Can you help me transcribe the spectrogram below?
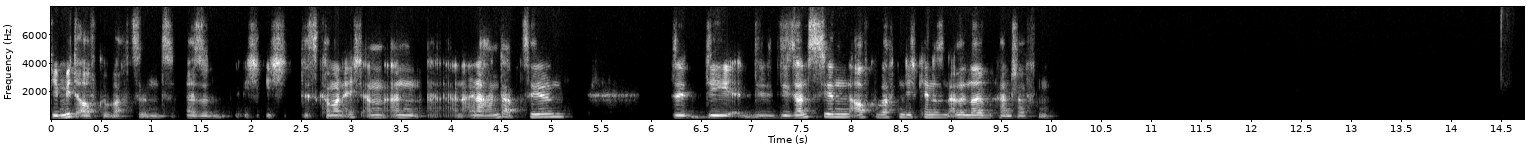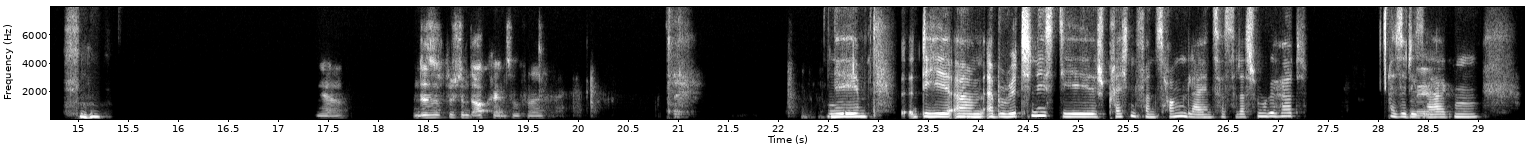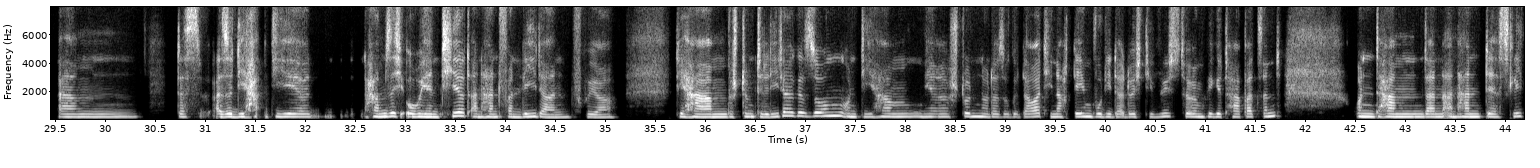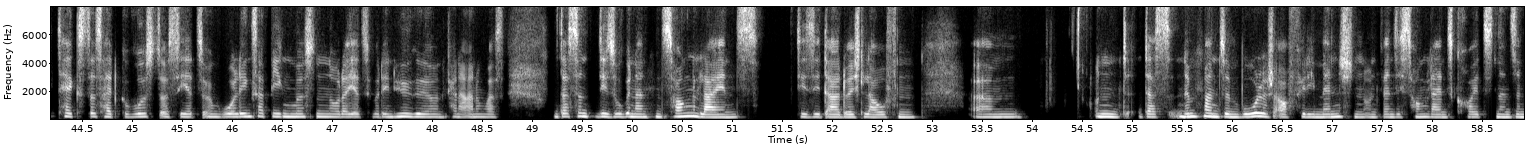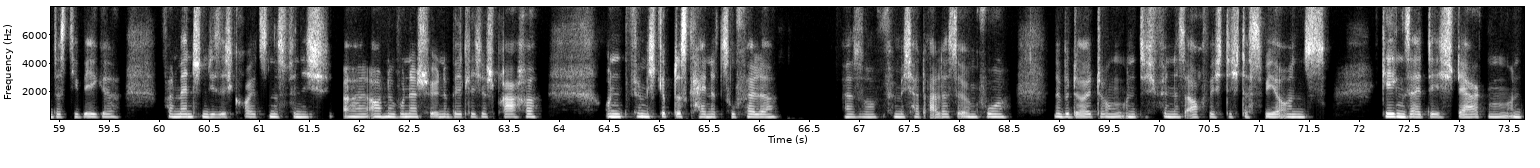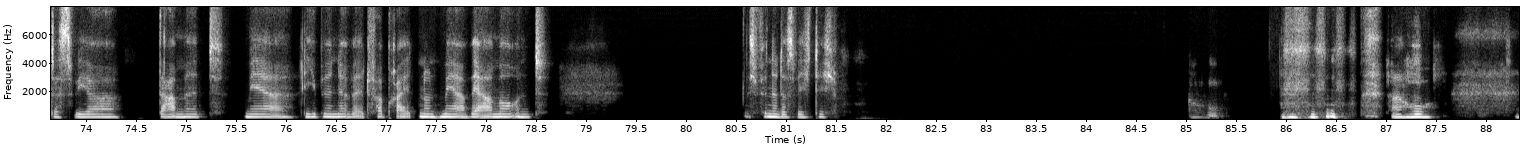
die mit aufgewacht sind. Also ich, ich, das kann man echt an, an, an einer Hand abzählen. Die, die, die, die sonstigen Aufgewachten, die ich kenne, sind alle neue Bekanntschaften. ja. Und das ist bestimmt auch kein Zufall. Nee, die ähm, Aborigines, die sprechen von Songlines. Hast du das schon mal gehört? Also die nee. sagen, ähm, dass, also die, die haben sich orientiert anhand von Liedern früher. Die haben bestimmte Lieder gesungen und die haben mehrere Stunden oder so gedauert, je nachdem, wo die da durch die Wüste irgendwie getapert sind. Und haben dann anhand des Liedtextes halt gewusst, dass sie jetzt irgendwo links abbiegen müssen oder jetzt über den Hügel und keine Ahnung was. Und das sind die sogenannten Songlines die sie dadurch laufen. Ähm, und das nimmt man symbolisch auch für die Menschen. Und wenn sich Songlines kreuzen, dann sind das die Wege von Menschen, die sich kreuzen. Das finde ich äh, auch eine wunderschöne bildliche Sprache. Und für mich gibt es keine Zufälle. Also für mich hat alles irgendwo eine Bedeutung. Und ich finde es auch wichtig, dass wir uns gegenseitig stärken und dass wir damit mehr Liebe in der Welt verbreiten und mehr Wärme und ich finde das wichtig. Aho. Aho.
